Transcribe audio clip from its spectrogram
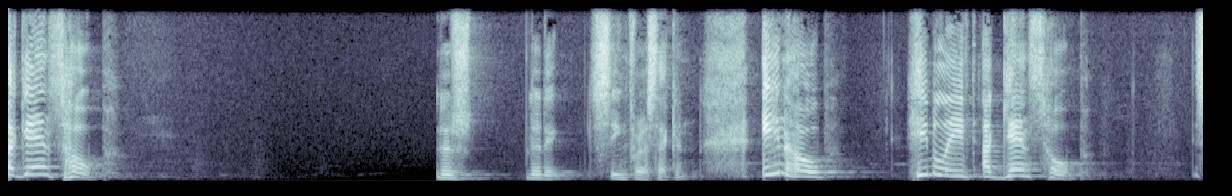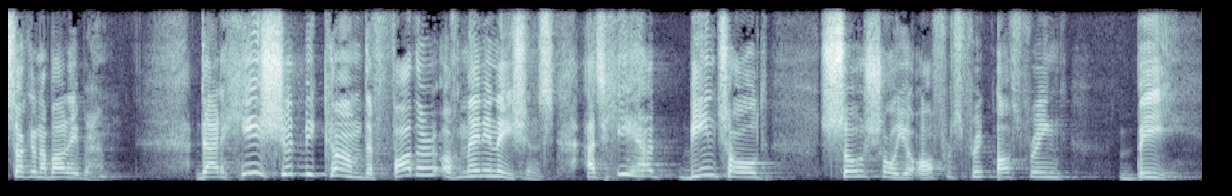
against hope. Just let it sink for a second. In hope, he believed against hope. He's talking about Abraham that he should become the father of many nations, as he had been told, so shall your offspring, offspring be.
